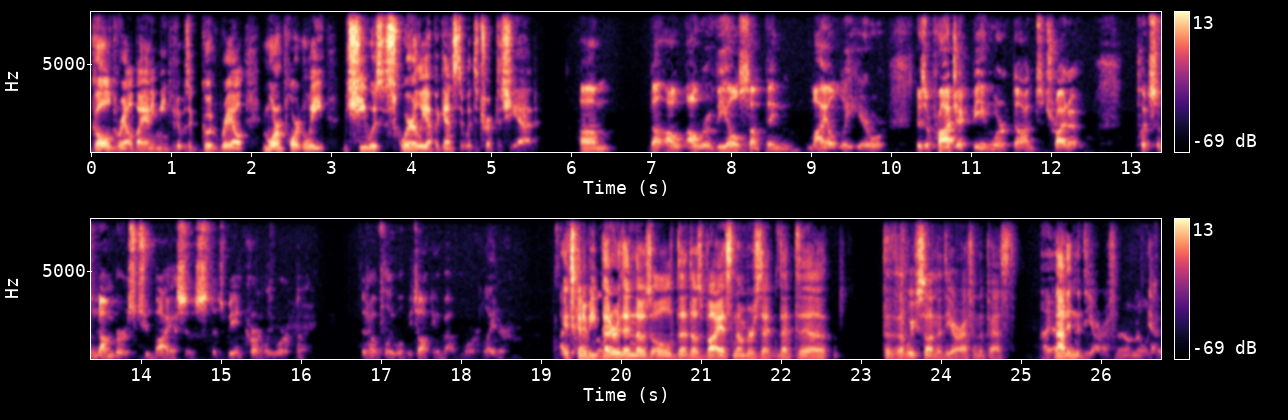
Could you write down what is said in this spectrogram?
gold rail by any means, but it was a good rail. More importantly, she was squarely up against it with the trip that she had. Um, I'll, I'll reveal something mildly here. There's a project being worked on to try to put some numbers to biases that's being currently worked on that hopefully we'll be talking about more later. It's going to be better than those old uh, those bias numbers that that, uh, that, that we've saw in the DRF in the past. I, Not I, in the DRF. I don't know what yeah.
